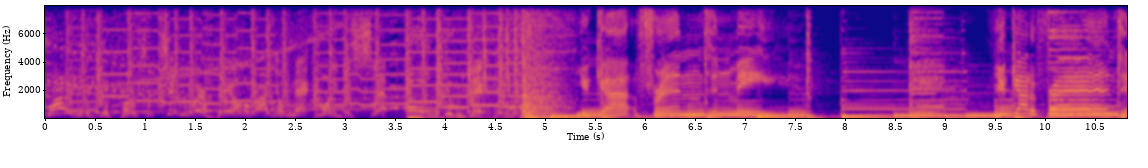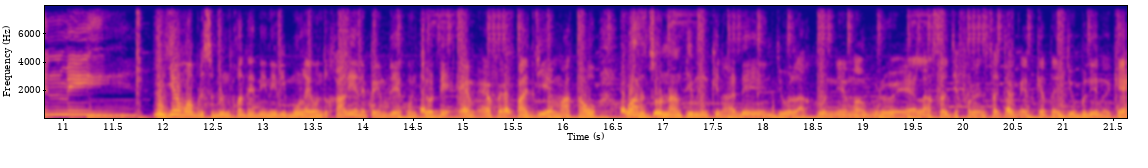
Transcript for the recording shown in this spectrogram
try to be a good person. Shouldn't wear a around your neck. Wanna get slept? You ridiculous. You got a friend in me. You got a friend in me. Ya mau sebelum konten ini dimulai untuk kalian yang pengen beli akun COD, MFF, GM atau Warzone nanti mungkin ada yang jual akunnya ma bro ya. Langsung aja follow Instagram @katajubelin oke. Okay?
